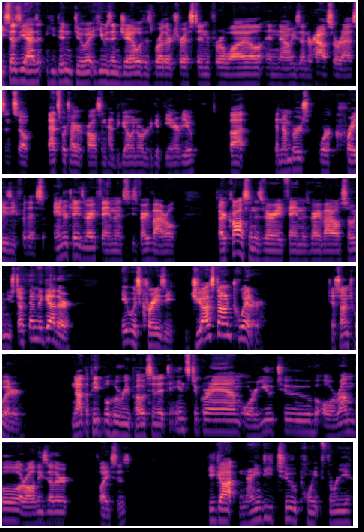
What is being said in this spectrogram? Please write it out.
he says he hasn't he didn't do it he was in jail with his brother tristan for a while and now he's under house arrest and so that's where tucker carlson had to go in order to get the interview but the numbers were crazy for this. Andrew tate is very famous. He's very viral. Tucker carlson is very famous very viral. So when you stuck them together it was crazy. Just on twitter just on twitter not the people who reposted it to instagram or youtube or rumble or all these other places he got 92.3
